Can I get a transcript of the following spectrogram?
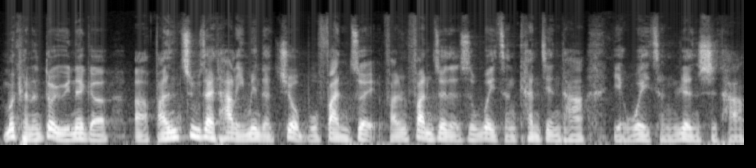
我们可能对于那个啊，凡住在他里面的就不犯罪，凡犯罪的是未曾看见他，也未曾认识他。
